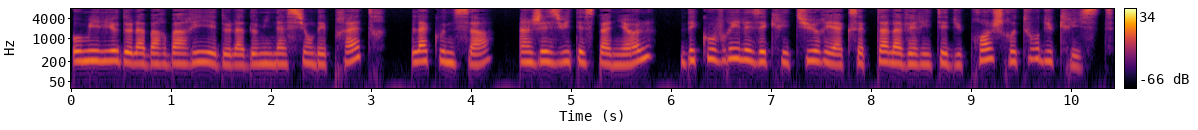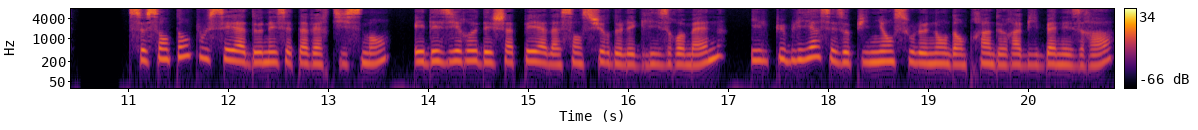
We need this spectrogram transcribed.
au milieu de la barbarie et de la domination des prêtres, Lacunza, un jésuite espagnol, découvrit les Écritures et accepta la vérité du proche retour du Christ. Se sentant poussé à donner cet avertissement, et désireux d'échapper à la censure de l'Église romaine, il publia ses opinions sous le nom d'emprunt de Rabbi Ben Ezra,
